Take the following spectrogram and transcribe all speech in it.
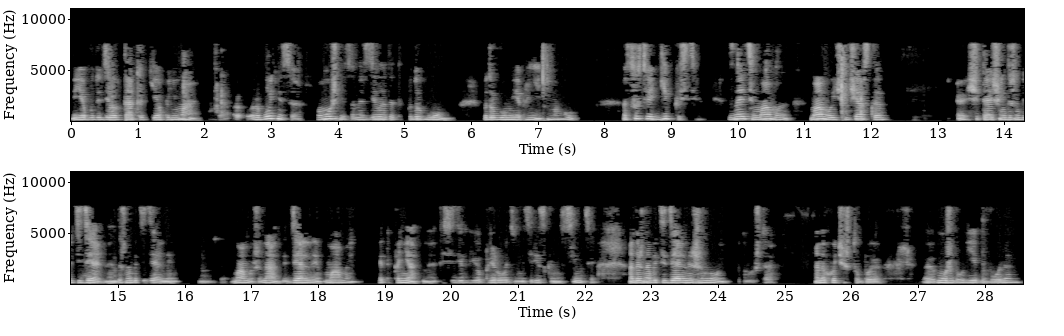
и я буду делать так, как я понимаю. Работница, помощница, она сделает это по-другому. По-другому я принять не могу. Отсутствие гибкости. Знаете, мамы, мамы очень часто э, считают, что они должны быть идеальны. Они должны быть идеальной мама, жена, идеальной мамой. Это понятно. Это сидит в ее природе, материнском инстинкте. Она должна быть идеальной женой, потому что она хочет, чтобы э, муж был ей доволен,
